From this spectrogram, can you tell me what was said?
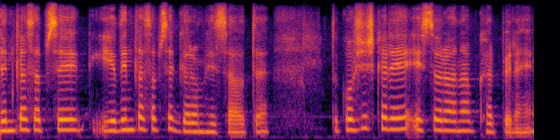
دن کا سب سے، یہ دن کا سب سے گرم حصہ ہوتا ہے۔ تو کوشش کریں اس دوران آپ گھر پہ رہیں۔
